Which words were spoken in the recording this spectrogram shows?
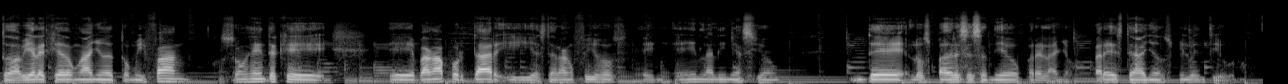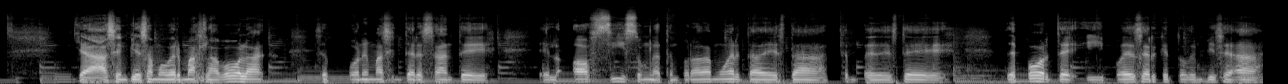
todavía le queda un año de Tommy Fan, son gente que van a aportar y estarán fijos en, en la alineación de los padres de San Diego para el año, para este año 2021. Ya se empieza a mover más la bola, se pone más interesante el off-season, la temporada muerta de, esta, de este deporte y puede ser que todo empiece a,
